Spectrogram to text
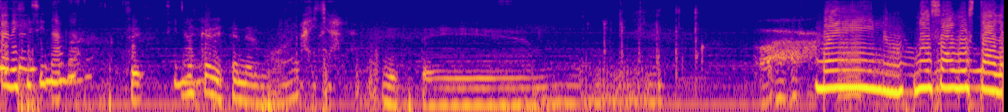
Te dije sin nada. Sí. Sin caíste en el mod. Ay, ya. Este. Ah, Bueno, nos ha gustado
